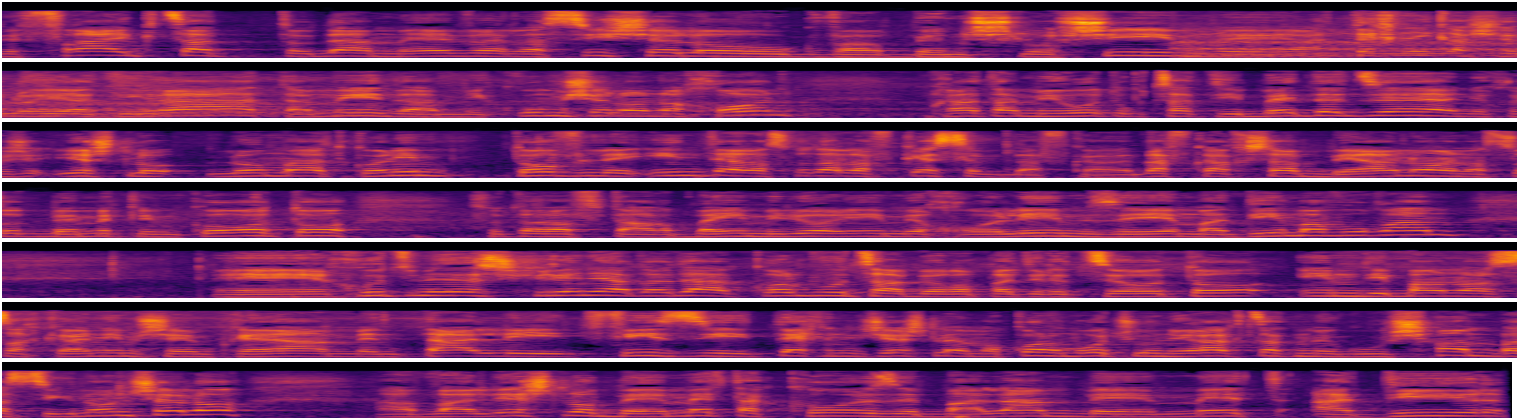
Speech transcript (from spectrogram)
ופריי קצת, אתה יודע, מעבר לשיא שלו, הוא כבר בן 30, והטכניקה שלו היא אדירה, תמיד המיקום שלו נכון, מבחינת המהירות הוא קצת איבד את זה, אני חושב, יש לו לא מעט קונים, טוב לאינטר לעשות עליו כסף דווקא, דווקא עכשיו בינואר לנסות באמת למכור אותו, לעשות עליו את ה-40 מיליון אם יכולים, זה יהיה מדהים עבורם. אה, חוץ מזה שקריניאר, אתה יודע, כל קבוצה באירופה תרצה אותו, אם דיברנו על שחקנים שמבחינה מנטלית, פיזית, טכנית, שיש להם הכל, למרות שהוא נראה קצת מגושם בסגנון שלו, אבל יש לו באמת הכל, זה בלם באמת אדיר,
